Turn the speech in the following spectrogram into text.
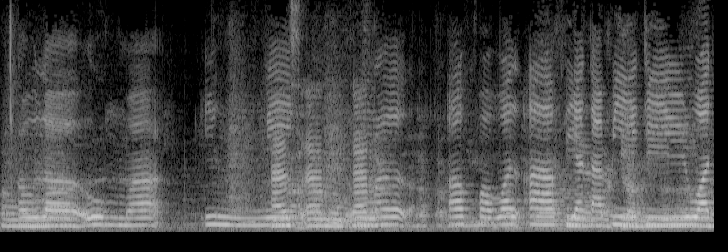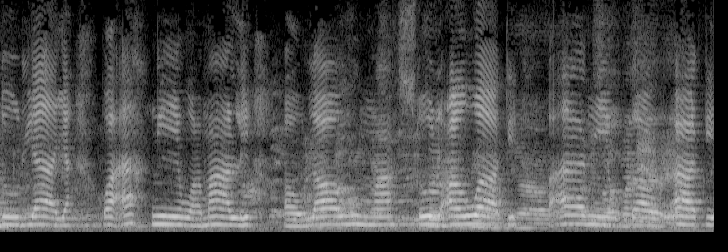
Allah Allahumma inni as'alukal afwa wal afiyata fi dini wa dunyaya wa ahli wa mali Allahumma sul awati wa ani rawati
